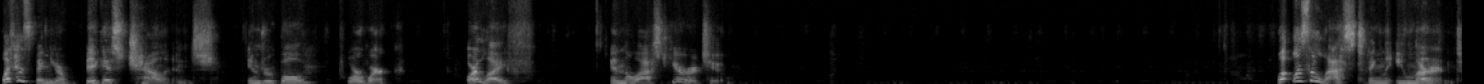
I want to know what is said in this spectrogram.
What has been your biggest challenge in Drupal or work or life in the last year or two? What was the last thing that you learned?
